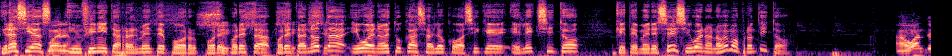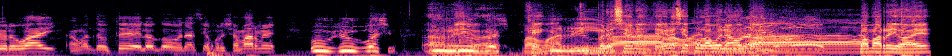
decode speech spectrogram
Gracias Bueno. infinitas realmente por, por, Sí, por esta, sí, por esta sí. nota. Y bueno, es tu casa, loco. Así que el éxito que te mereces. Y bueno, nos vemos prontito. Aguante Uruguay, aguante ustedes, loco, gracias por llamarme. Uruguayo. Arriba. Uruguayo. Vamos arriba, Impresionante. Gracias por la buena onda. Vamos arriba, eh.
